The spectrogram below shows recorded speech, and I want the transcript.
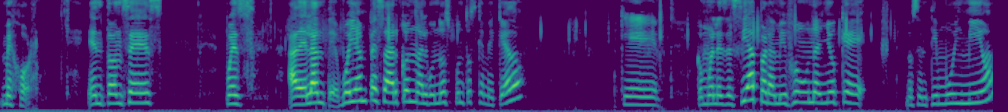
mejor. Entonces, pues adelante. Voy a empezar con algunos puntos que me quedo. Que, como les decía, para mí fue un año que lo sentí muy mío,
